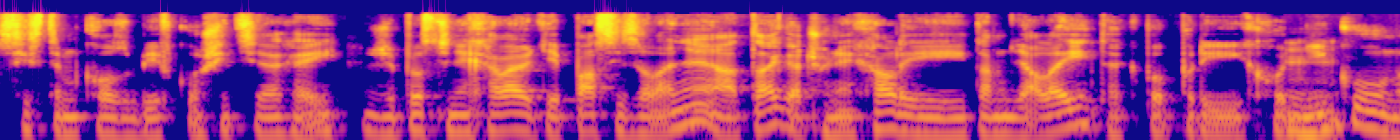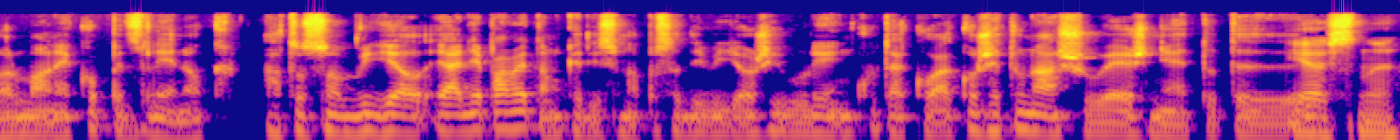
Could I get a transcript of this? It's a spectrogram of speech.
systém kozby v Košiciach, hej. Že proste nechávajú tie pasy zelene a tak, a čo nechali tam ďalej, tak popri chodníku mm-hmm. normálne kopec lienok. A to som videl, ja nepamätám, kedy som naposledy videl živú lienku, takú akože tu našu, vieš, nie, to je Jasné,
